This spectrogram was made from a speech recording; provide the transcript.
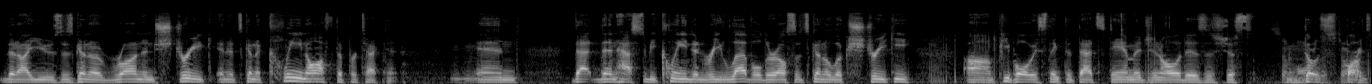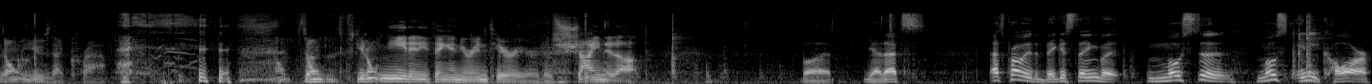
that I use is going to run and streak and it's going to clean off the protectant. Mm-hmm. And that then has to be cleaned and re-leveled or else it's going to look streaky. Um, people always think that that's damage and all it is is just so those story, spots. Don't use that crap. don't, don't, you don't need anything in your interior to shine it up. But yeah, that's that's probably the biggest thing. But most of most any car,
